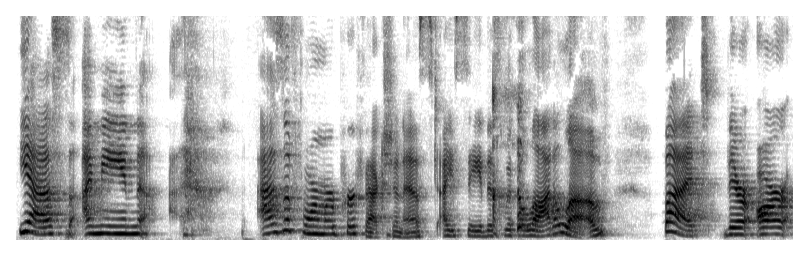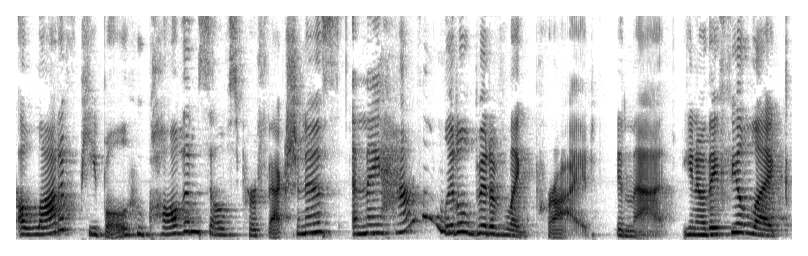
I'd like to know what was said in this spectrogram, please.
Yes, I mean, as a former perfectionist, I say this with a lot of love, but there are a lot of people who call themselves perfectionists and they have a little bit of like pride in that. You know, they feel like,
